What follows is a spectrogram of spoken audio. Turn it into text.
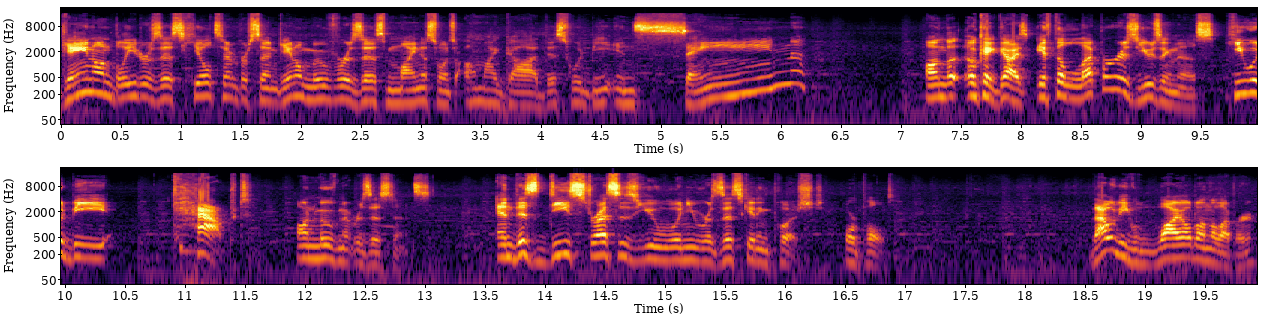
Gain on bleed resist, heal 10%. Gain on move resist, minus ones. Oh my god, this would be insane. On the okay, guys, if the leper is using this, he would be capped on movement resistance. And this de-stresses you when you resist getting pushed or pulled. That would be wild on the leper.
